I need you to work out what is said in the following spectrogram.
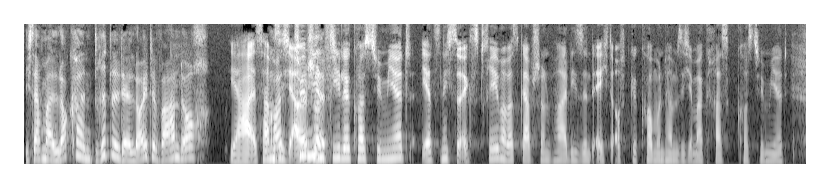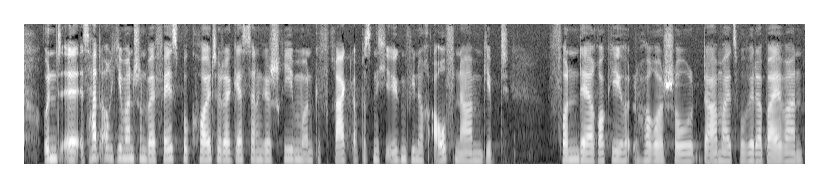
ich sag mal, locker ein Drittel der Leute waren doch Ja, es haben sich aber schon viele kostümiert. Jetzt nicht so extrem, aber es gab schon ein paar, die sind echt oft gekommen und haben sich immer krass kostümiert. Und äh, es hat auch jemand schon bei Facebook heute oder gestern geschrieben und gefragt, ob es nicht irgendwie noch Aufnahmen gibt von der Rocky Horror Show damals, wo wir dabei waren.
